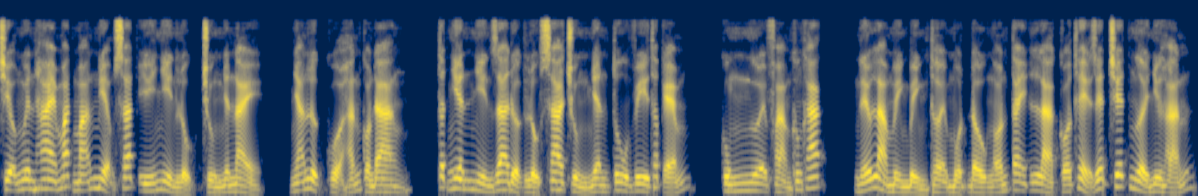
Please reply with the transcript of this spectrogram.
triệu nguyên hai mắt mãn niệm sát ý nhìn lục trùng nhân này, nhãn lực của hắn còn đang, tất nhiên nhìn ra được lục sa trùng nhân tu vi thấp kém, cùng người phàm không khác, nếu là mình bình thời một đầu ngón tay là có thể giết chết người như hắn,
